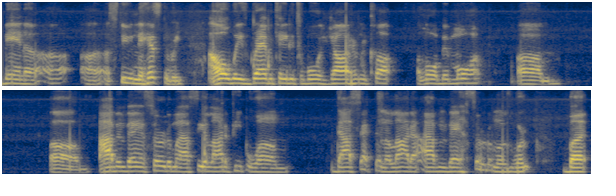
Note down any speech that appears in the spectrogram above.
being a, a, a student of history, I always gravitated towards John Henrik Clarke a little bit more. Um, um, Ivan Van Sertima, I see a lot of people um, dissecting a lot of Ivan Van Sertima's work, but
